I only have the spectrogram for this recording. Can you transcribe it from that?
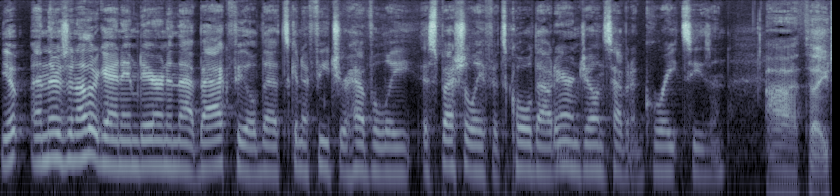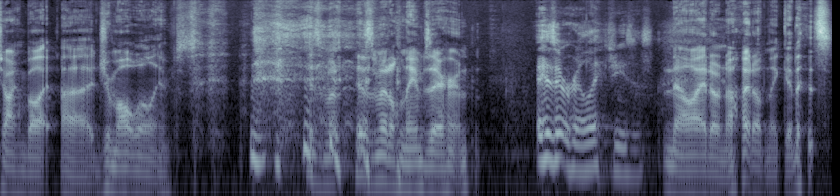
Yep, and there's another guy named Aaron in that backfield that's going to feature heavily, especially if it's cold out. Aaron Jones having a great season. Ah, I thought you were talking about uh, Jamaal Williams. his, his middle name's Aaron. Is it really? Jesus. No, I don't know. I don't think it is.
